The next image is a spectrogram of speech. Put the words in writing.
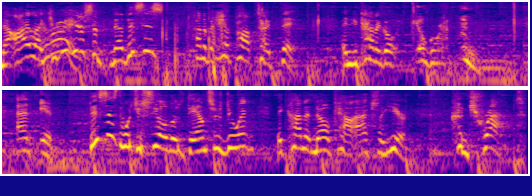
Now I like. You're you can right. hear some. Now this is kind of a hip hop type thing, and you kind of go yo go around. mm, and in. This is what you see all those dancers doing. They kind of know, Cal, actually here. Contract,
